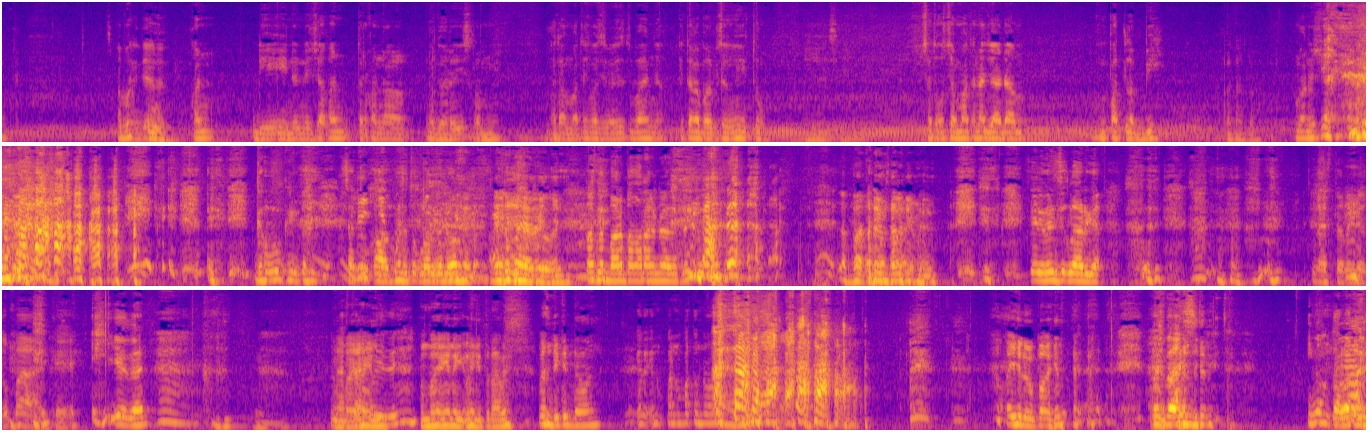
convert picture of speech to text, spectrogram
Apa? Uh, kan di Indonesia kan terkenal negara Islam nih. Otomatis masjid-masjid itu banyak. Kita gak bakal bisa ngitung. Iya sih. Satu kecamatan aja ada empat lebih Kata apa? manusia. Gak mungkin kan satu kampung satu keluarga doang. Pas lebaran empat orang doang itu. lebaran masih keluarga. Nastar nggak kepake. iya kan? Ngebayangin, ngebayangin lagi, lagi terawih, pas dikit doang. Kan empat empatan doang. oh iya lupa gitu. Pas baris. Imam tolong.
